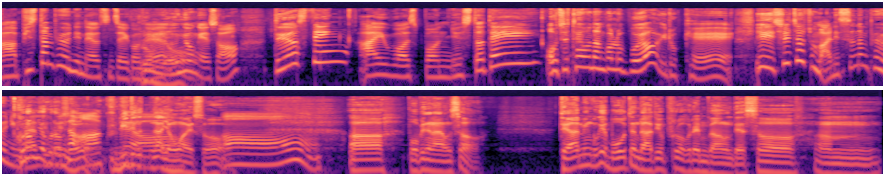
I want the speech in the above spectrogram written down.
아, 비슷한 표현이네요, 진짜 이거는. 그럼요. 응용해서. Do you think I was born yesterday? 어제 태어난 걸로 보여? 이렇게. 이 실제로 좀 많이 쓰는 표현인가요? 그럼요? 그럼요. 아. 미드나 영화에서. 어. 아, 보빈 아나운서. 대한민국의 모든 라디오 프로그램 가운데서 음,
